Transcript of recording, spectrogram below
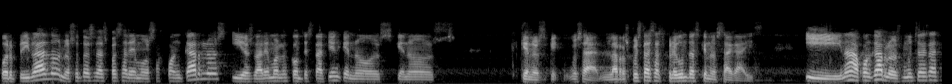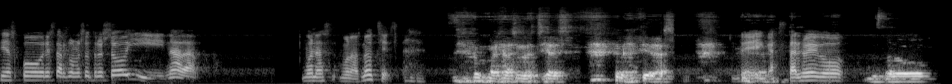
por privado. Nosotros las pasaremos a Juan Carlos y os daremos la contestación que nos, que nos, que nos, o sea, la respuesta a esas preguntas que nos hagáis. Y nada, Juan Carlos, muchas gracias por estar con nosotros hoy y nada, buenas, buenas noches. buenas noches, gracias. Venga, hasta luego. Hasta luego.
